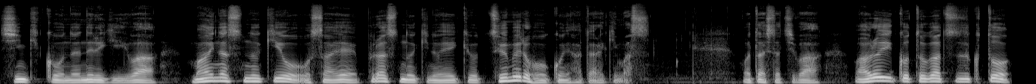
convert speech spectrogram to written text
新機構のエネルギーはマイナスの気を抑えプラスの気の影響を強める方向に働きます。私たちは悪いことが続くと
